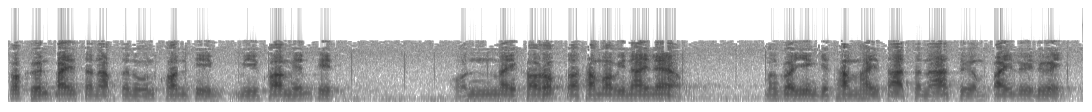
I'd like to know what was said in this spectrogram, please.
ก็ขืนไปสนับสนุนคนที่มีความเห็นผิดคนไม่เคารพต่อธรรมวินัยแล้ว มันก็ยิ่งจะทำให้ศาสนาเสื่อมไปเรื่อยๆ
